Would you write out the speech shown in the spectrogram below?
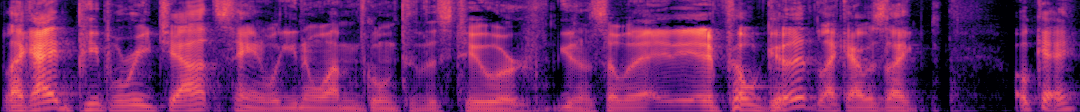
Like I had people reach out saying, "Well, you know, I'm going through this too," or you know, so it, it felt good. Like I was like, okay.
